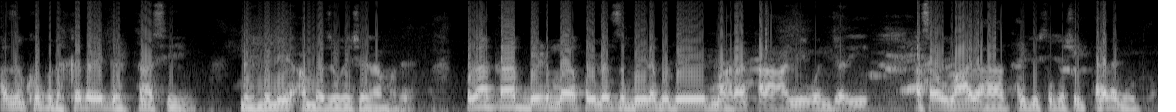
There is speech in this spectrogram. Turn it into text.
आज खूप धक्कादायक घटना अशी घडलेली आहे अंबाजोगाई शहरामध्ये. बघा आता बेड पहिलंच बेडमध्ये मराठा आणि वंजारी असा वाद हा काही दिवसापासून पाहायला मिळतो.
